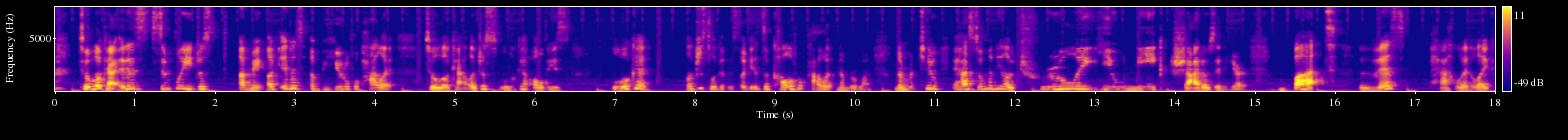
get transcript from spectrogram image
to look at. It is simply just amazing. Like, it is a beautiful palette to look at. Like, just look at all these, look at like just look at this like it's a colorful palette number one number two it has so many like truly unique shadows in here but this palette like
